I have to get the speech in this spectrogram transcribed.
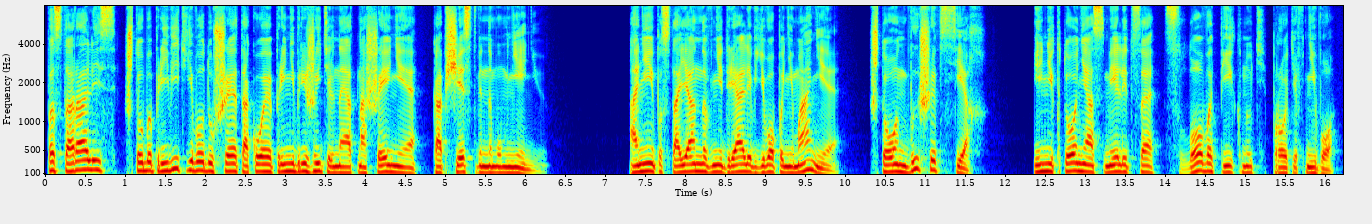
постарались, чтобы привить его душе такое пренебрежительное отношение к общественному мнению. Они постоянно внедряли в его понимание – что он выше всех, и никто не осмелится слово пикнуть против него.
